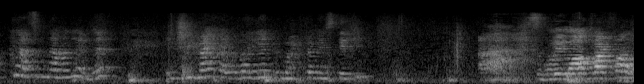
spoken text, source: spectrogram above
akkurat som da han levde. Unnskyld meg, jeg må bare hjelpe Martha med styrken. Ah, så får vi mat, i hvert fall.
